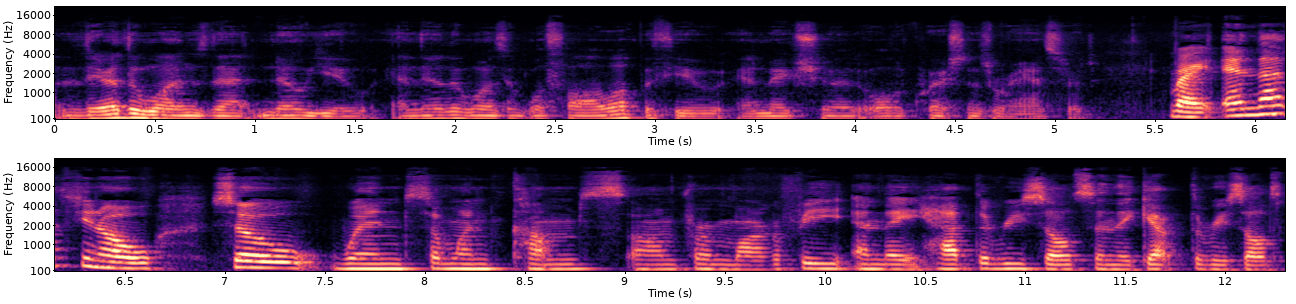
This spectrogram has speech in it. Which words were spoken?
they're the ones that know you, and they're the ones that will follow up with you and make sure that all the questions were answered. Right, and that's you know, so when someone comes um, for mammography and they have the results and they get the results,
